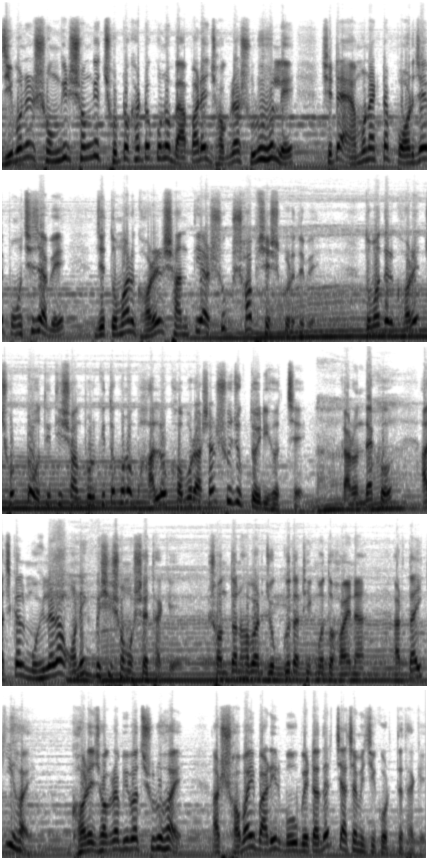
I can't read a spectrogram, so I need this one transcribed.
জীবনের সঙ্গীর সঙ্গে ছোটখাটো কোনো ব্যাপারে ঝগড়া শুরু হলে সেটা এমন একটা পর্যায়ে পৌঁছে যাবে যে তোমার ঘরের শান্তি আর সুখ সব শেষ করে দেবে। তোমাদের ঘরে ছোট্ট অতিথি সম্পর্কিত কোনো ভালো খবর আসার সুযোগ তৈরি হচ্ছে। কারণ দেখো, আজকাল মহিলারা অনেক বেশি সমস্যায় থাকে। সন্তান হবার যোগ্যতা ঠিকমতো হয় না। আর তাই কি হয়? ঘরে ঝগড়া বিবাদ শুরু হয় আর সবাই বাড়ির বউ বেটাদের চেঁচামেচি করতে থাকে।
